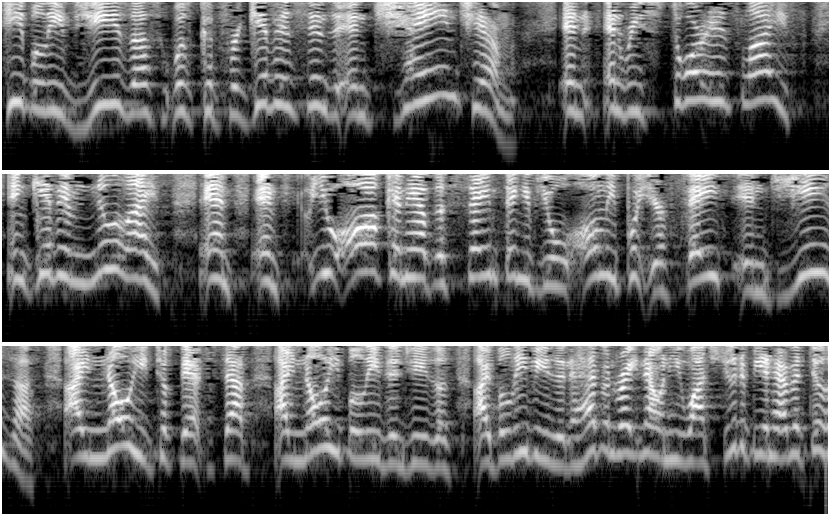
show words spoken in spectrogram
He believed Jesus was could forgive his sins and change him and, and restore his life and give him new life. And, and you all can have the same thing if you will only put your faith in Jesus. I know he took that step. I know he believed in Jesus. I believe he's in heaven right now and he wants you to be in heaven too.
